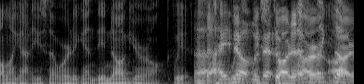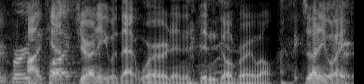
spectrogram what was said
Oh my God, I used that word again. The inaugural. We, that- I know, We, that started our, like our podcast, podcast. journey with that word, and it didn't go very well. So anyway,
